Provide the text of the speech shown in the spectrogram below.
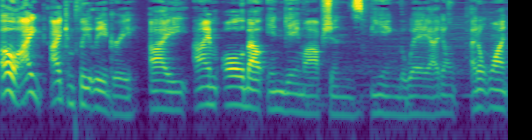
Oh, I I completely agree. I I'm all about in-game options being the way. I don't I don't want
